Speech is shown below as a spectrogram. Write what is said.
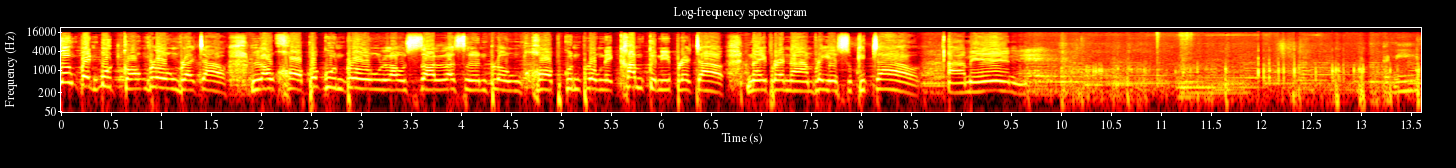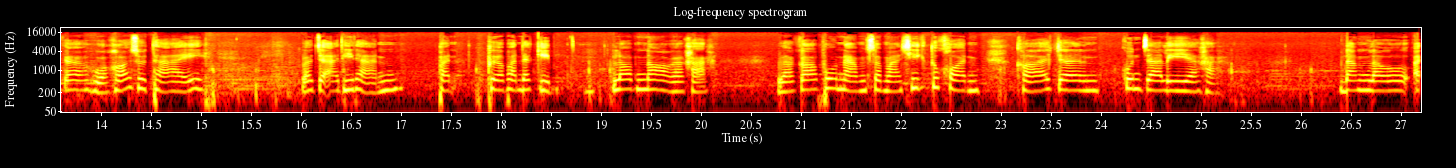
ซึ่งเป็นบุตรของพระองค์พระเจ้า เราขอบพระคุณพระองค์เราสรรเสริญพระองค์ขอบคุณพระองค์ในค่ำคืนนี้พระเจ้า ในพระนามพระเยซูคริสต์เจ้า อาเมน อันนี้ก็หัวข้อสุดท้าย เราจะอธิษฐานเพื่อพันธกิจรอบนอกนะคะแล้วก็ผู้นำสมาชิกทุกคนขอเชิญคุณจารีอะค่ะดำเราอ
